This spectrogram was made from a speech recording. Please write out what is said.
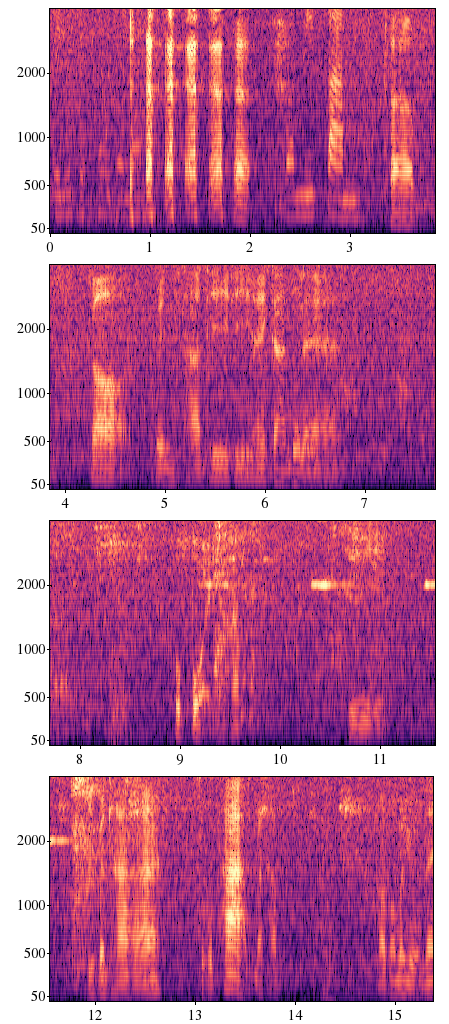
ไม่รู้จะพูดอะไรวันนี้ตันครับ ก็เป็นสถานที่ที่ให้การดูแลเอ่อผู้ป่วยนะครับ ที่มีปัญหาสุขภาพนะครับ เราก็มาอยู่ใน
